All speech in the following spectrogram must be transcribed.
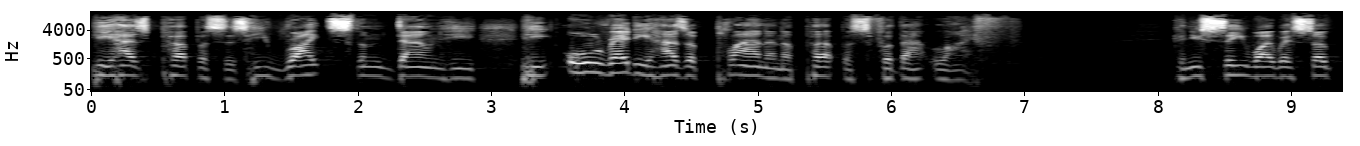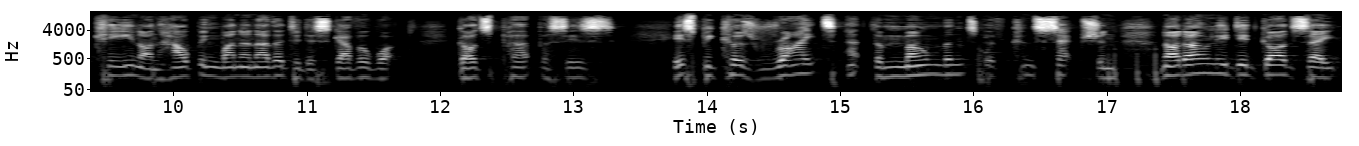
He has purposes. He writes them down. He, he already has a plan and a purpose for that life. Can you see why we're so keen on helping one another to discover what God's purpose is? It's because right at the moment of conception, not only did God say,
